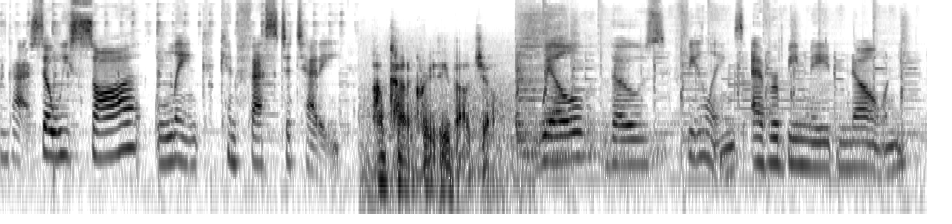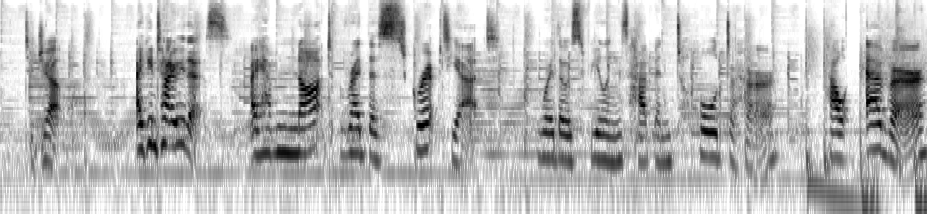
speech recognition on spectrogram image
Okay. So we saw Link confess to Teddy. I'm kind of crazy about Jo. Will those feelings ever be made known to Jo? I can tell you this I have not read the script yet where those feelings have been told to her. However,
